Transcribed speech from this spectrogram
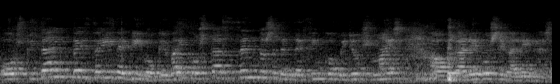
O Hospital PFI de Vigo, que vai costar 175 millóns máis aos galegos e galegas.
